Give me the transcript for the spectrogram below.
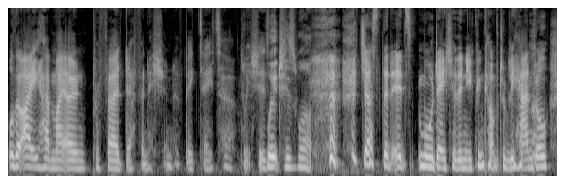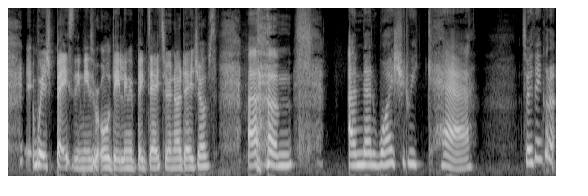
Although I have my own preferred definition of big data, which is which is what just that it's more data than you can comfortably handle, which basically means we're all dealing with big data in our day jobs. Um, and then why should we care? So I think on a,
